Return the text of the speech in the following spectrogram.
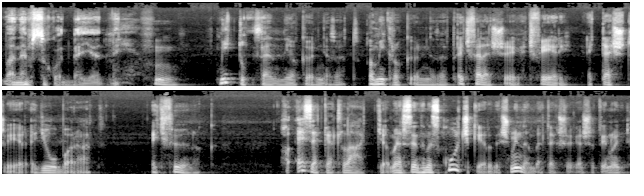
Nem szokott bejönni. Hm. Mit tud tenni a környezet, a mikrokörnyezet? Egy feleség, egy férj, egy testvér, egy jó barát, egy főnök. Ha ezeket látja, mert szerintem ez kulcskérdés minden betegség esetén, hogy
